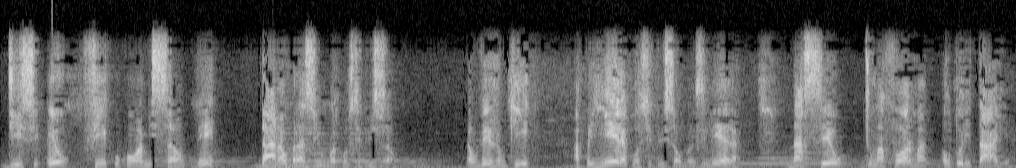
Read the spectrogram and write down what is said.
disse: Eu fico com a missão de dar ao Brasil uma Constituição. Então vejam que a primeira Constituição brasileira nasceu de uma forma autoritária,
